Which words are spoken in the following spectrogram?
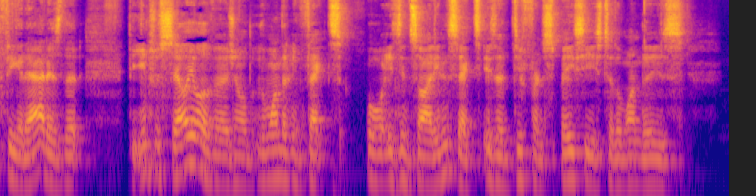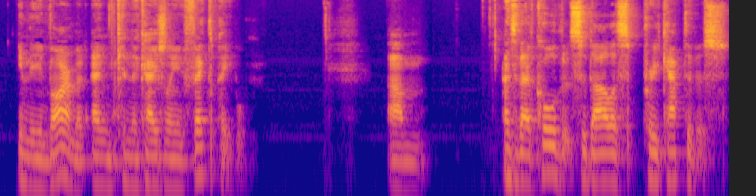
figured out, is that the intracellular version, or the one that infects or is inside insects, is a different species to the one that is in the environment and can occasionally infect people. Um, and so they've called it Sodalis praecaptivus,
